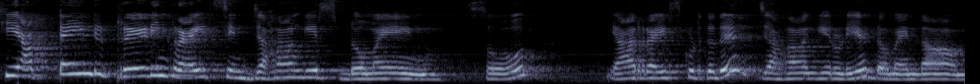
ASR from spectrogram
He obtained trading rights in Jahangir's domain so யார் ரைட்ஸ் கொடுத்தது? ஜஹாங்கீருடைய டொமைன் தான்.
